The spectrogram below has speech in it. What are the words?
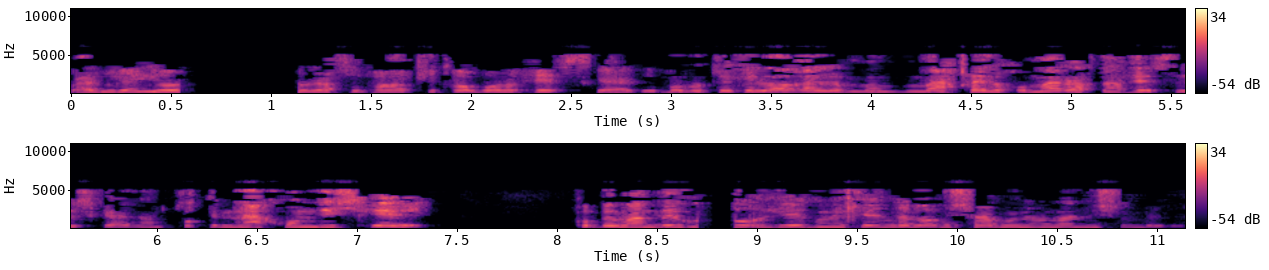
بعد میگن یا رفته فقط کتابا رو حفظ کرده. بابا تو که لاقل من خیلی خب من رفتم حفظش کردم. تو که نخوندیش که. خب به من بگو یه دونه که انقلاب شبانه به من نشون بده.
